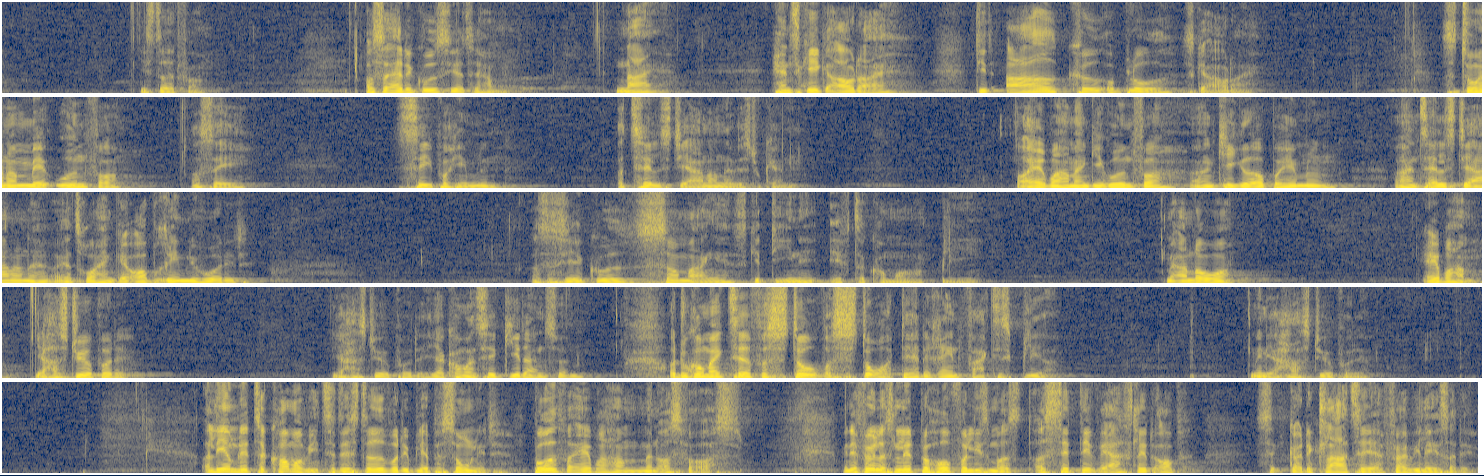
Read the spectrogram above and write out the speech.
I stedet for. Og så er det, Gud siger til ham. Nej, han skal ikke arve dig. Dit eget kød og blod skal arve dig. Så tog han ham med udenfor og sagde, se på himlen og tæl stjernerne, hvis du kan. Og Abraham han gik udenfor, og han kiggede op på himlen, og han talte stjernerne, og jeg tror, han gav op rimelig hurtigt. Og så siger Gud, så mange skal dine efterkommere blive. Med andre ord, Abraham, jeg har styr på det. Jeg har styr på det. Jeg kommer til at give dig en søn. Og du kommer ikke til at forstå, hvor stort det her det rent faktisk bliver. Men jeg har styr på det. Og lige om lidt, så kommer vi til det sted, hvor det bliver personligt. Både for Abraham, men også for os. Men jeg føler sådan lidt behov for ligesom at, at sætte det vers lidt op. Så gør det klar til jer, før vi læser det.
